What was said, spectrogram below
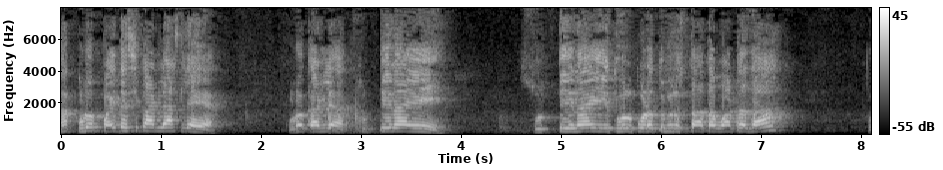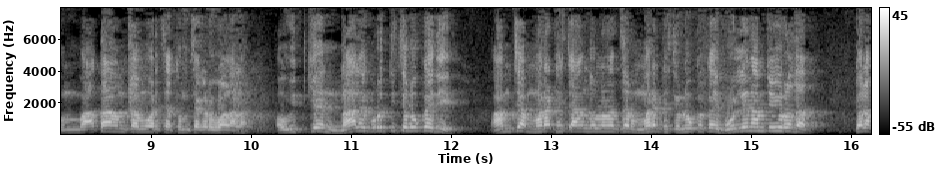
हा कुठं पायदशी काढल्या असल्या ह्या? कुठं काढल्या? सुट्टी नाही. सुट्टी नाही इथून पुढं तुम्ही नुसतं आता वाटा जा. तुम आता आमचा मोर्चा तुमच्याकडे वळाला. अहो इतके नालायक वृत्तीचे लोक आहेत आमच्या मराठ्याच्या आंदोलनात जर मराठ्याचे लोक काही बोलले ना आमच्या विरोधात त्याला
